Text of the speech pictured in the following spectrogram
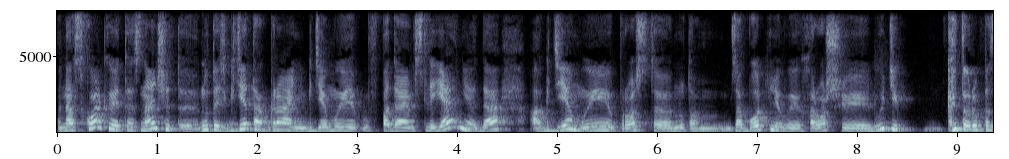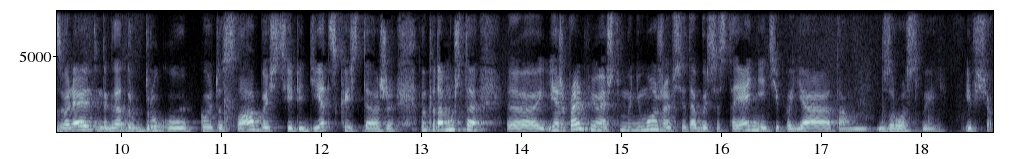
Насколько это значит, э, ну, то есть где то грань, где мы впадаем в слияние, да, а где мы просто, ну, там, заботливые, хорошие люди, которые позволяют иногда друг другу какую-то слабость или детскость даже. Ну, потому что э, я же правильно понимаю, что мы не можем всегда быть в состоянии, типа, я там взрослый, и все.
